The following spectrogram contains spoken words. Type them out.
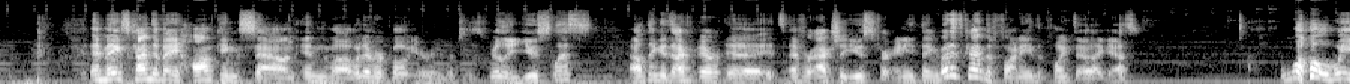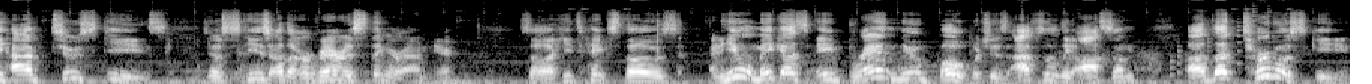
it makes kind of a honking sound in uh, whatever boat you're in, which is really useless. I don't think it's ever, uh, it's ever actually used for anything, but it's kind of funny to point out, I guess. Whoa, we have two skis. You know, skis are the rarest thing around here. So uh, he takes those, and he will make us a brand new boat, which is absolutely awesome. Uh, the Turbo Ski.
